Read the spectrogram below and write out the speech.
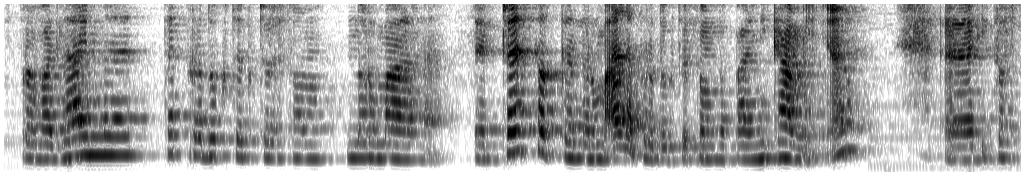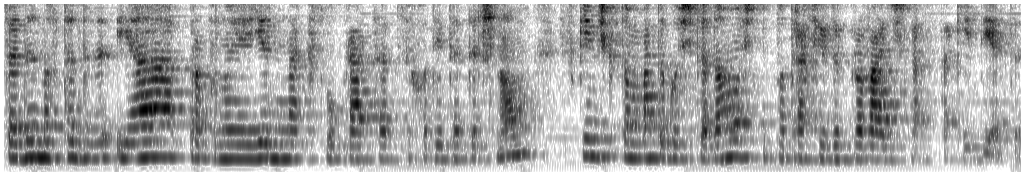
wprowadzajmy te produkty, które są normalne. Często te normalne produkty są zapalnikami, nie? E, I co wtedy? No wtedy ja proponuję jednak współpracę psychodietetyczną z kimś, kto ma tego świadomość i potrafi wyprowadzić nas z takiej diety.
